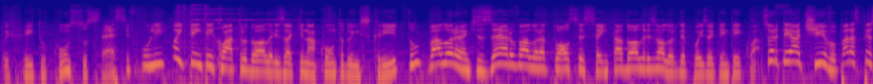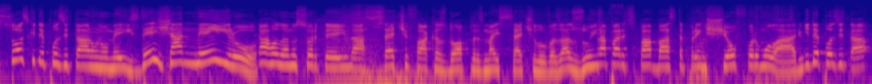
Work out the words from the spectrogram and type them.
foi feito com sucesso, fully. 84 dólares aqui na conta do inscrito. Valor antes zero, valor atual 60 dólares, valor depois 84. Sorteio ativo para as pessoas que depositaram no mês de janeiro. Tá rolando o sorteio das 7 facas Dopplers mais 7 luvas azuis. Para participar, basta preencher o formulário e depositar,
